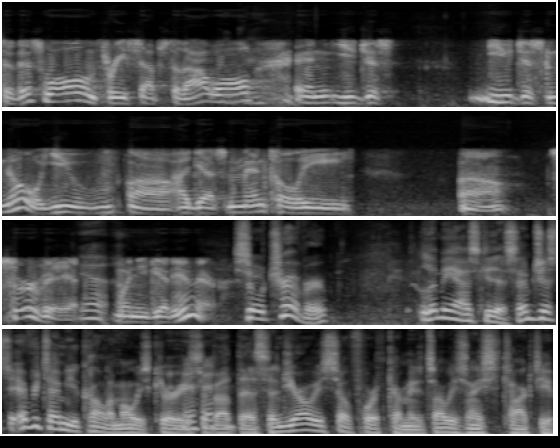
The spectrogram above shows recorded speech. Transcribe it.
to this wall and three steps to that wall, and you just you just know you. Uh, I guess mentally uh, survey it Yeah. when you get in there. So, Trevor, let me ask you this. I'm just every time you call, I'm always curious about this, and you're always so forthcoming. It's always nice to talk to you.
